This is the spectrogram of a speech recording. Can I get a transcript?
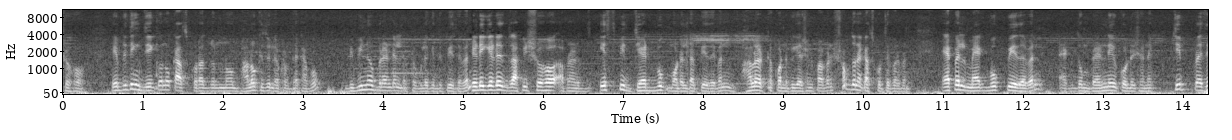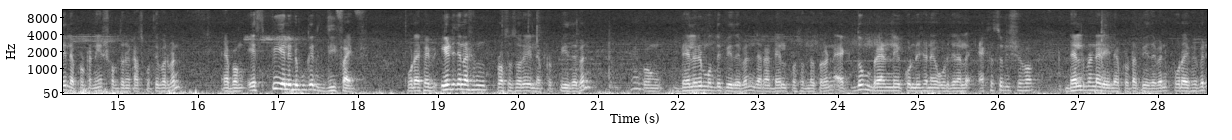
সহ এভরিথিং যে কোনো কাজ করার জন্য ভালো কিছু ল্যাপটপ দেখাবো। বিভিন্ন ব্র্যান্ডের ল্যাপটপগুলো কিন্তু পেয়ে যাবেন। ডেডিকেটেড গ্রাফিক্স সহ আপনার এসপি জেড বুক মডেলটা পেয়ে যাবেন। ভালো একটা কনফিগারেশন পাবেন। সব ধরনের কাজ করতে পারবেন। অ্যাপেল ম্যাকবুক পেয়ে যাবেন। একদম ব্র্যান্ড নিউ কন্ডিশনে চিপ প্রাইসে ল্যাপটপটা নিয়ে সব ধরনের কাজ করতে পারবেন। এবং এসপি এলইডি বুকের G five four I five eight generation প্রসেসরে এই ল্যাপটপ পেয়ে যাবেন এবং ডেলের মধ্যে পেয়ে যাবেন যারা ডেল পছন্দ করেন। একদম ব্র্যান্ড নিউ কন্ডিশনে অরিজিনাল অ্যাক্সেসরি সহ ডেল ব্র্যান্ডের এই ল্যাপটপটা পেয়ে যাবেন। ফোর আই ফাইভের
